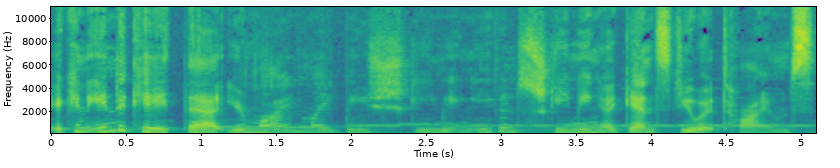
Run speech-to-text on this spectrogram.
it can indicate that your mind might be scheming, even scheming against you at times.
